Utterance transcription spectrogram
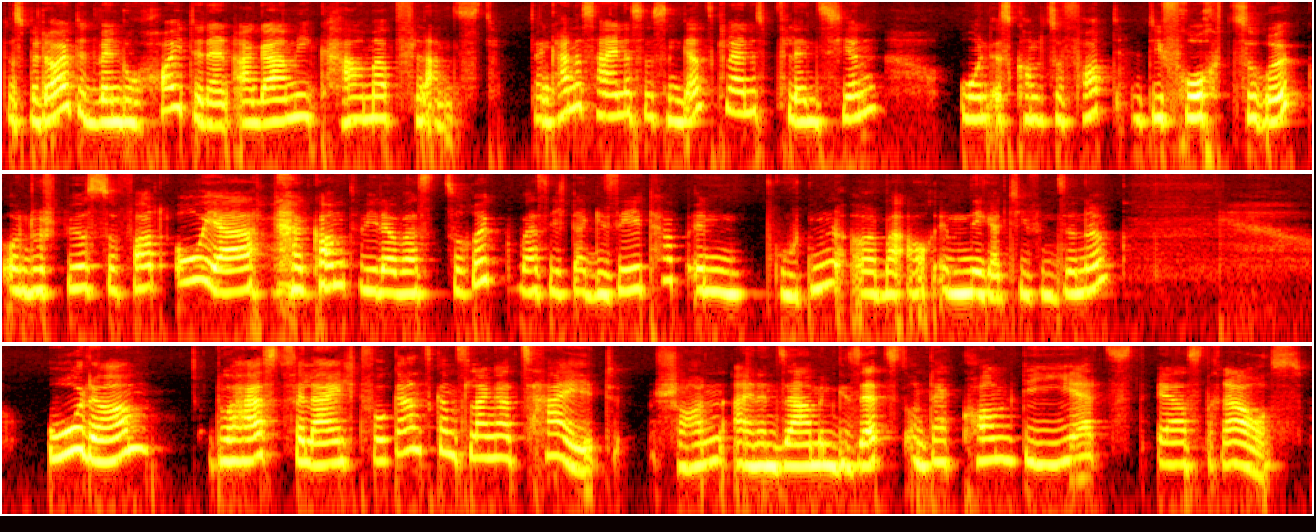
Das bedeutet, wenn du heute dein Agami Karma pflanzt, dann kann es sein, es ist ein ganz kleines Pflänzchen und es kommt sofort die Frucht zurück und du spürst sofort, oh ja, da kommt wieder was zurück, was ich da gesät habe, im guten, aber auch im negativen Sinne. Oder du hast vielleicht vor ganz, ganz langer Zeit schon einen Samen gesetzt und der kommt jetzt erst raus.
